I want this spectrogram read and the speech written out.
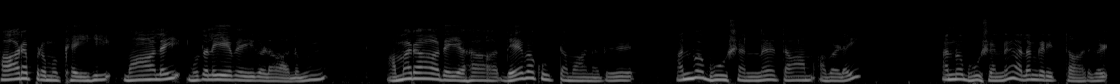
ஹாரப்பிரமுகைகி மாலை முதலியவைகளாலும் அமராதயா தேவகூட்டமானது அன்வபூஷன்னு தாம் அவளை அன்வபூஷன்னு அலங்கரித்தார்கள்.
